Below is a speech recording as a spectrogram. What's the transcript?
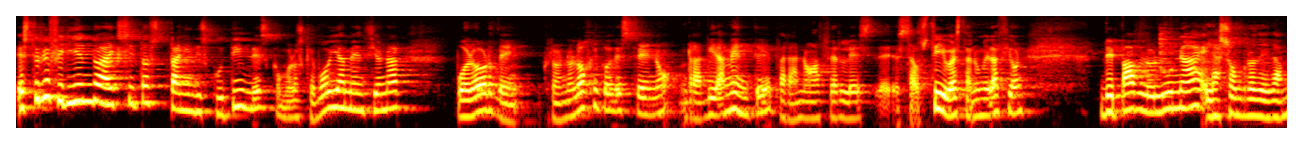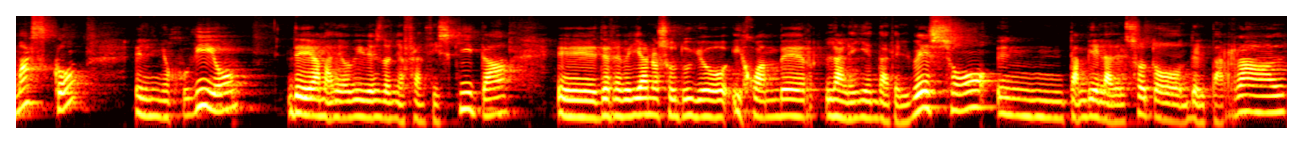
Estoy refiriendo a éxitos tan indiscutibles como los que voy a mencionar por orden cronológico de estreno rápidamente, para no hacerles exhaustiva esta numeración, de Pablo Luna, El asombro de Damasco, El niño judío, de Amadeo Vives, Doña Francisquita, eh, de Reveriano Sotuyo y Juan Ver, La leyenda del beso, también la del Soto del Parral,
